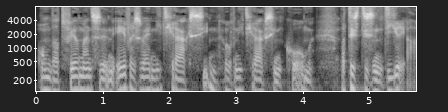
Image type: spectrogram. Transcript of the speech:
Omdat veel mensen een everzwijn niet graag zien of niet graag zien komen. Maar het is, het is een dier, ja,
